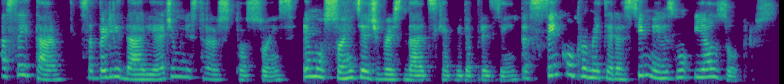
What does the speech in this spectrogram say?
Aceitar, saber lidar e administrar as situações, emoções e adversidades que a vida apresenta sem comprometer a si mesmo e aos outros.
